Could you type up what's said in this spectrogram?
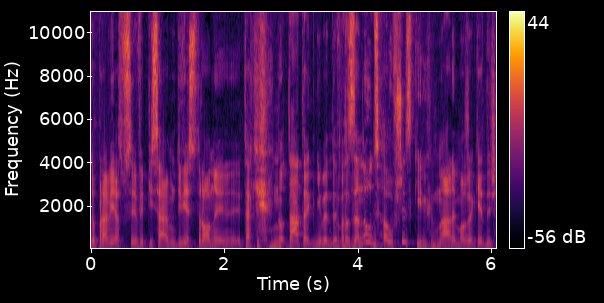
doprawiać, sobie wypisałem dwie strony takich notatek, nie będę was zanudzał wszystkich, no ale może kiedyś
